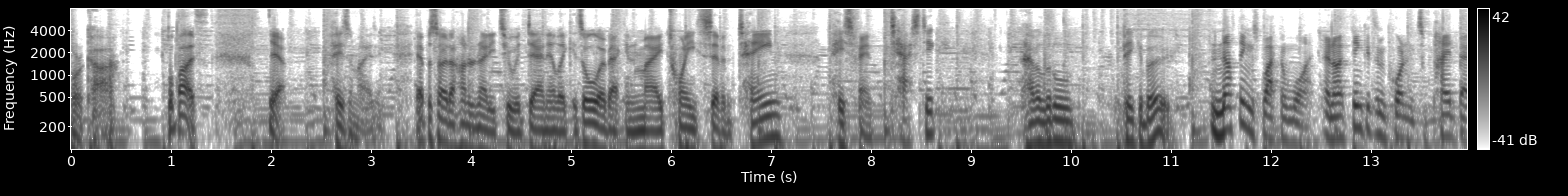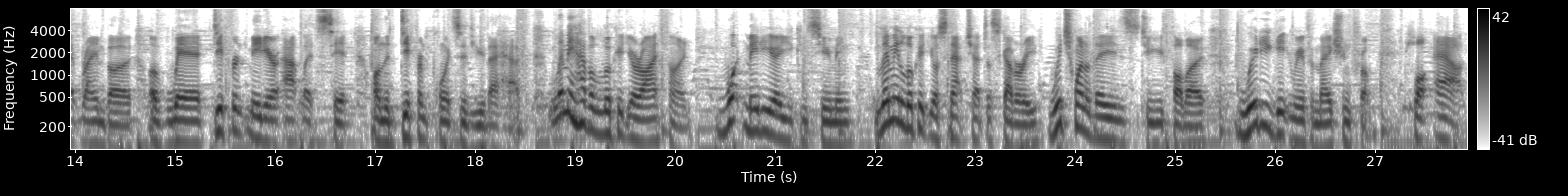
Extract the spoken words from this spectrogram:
or a car or both. Yeah, he's amazing. Episode 182 with Dan Ilic. It's all the way back in May 2017. He's fantastic. Have a little peekaboo. Nothing's black and white, and I think it's important to paint that rainbow of where different media outlets sit on the different points of view they have. Let me have a look at your iPhone. What media are you consuming? Let me look at your Snapchat discovery. Which one of these do you follow? Where do you get your information from? Plot out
